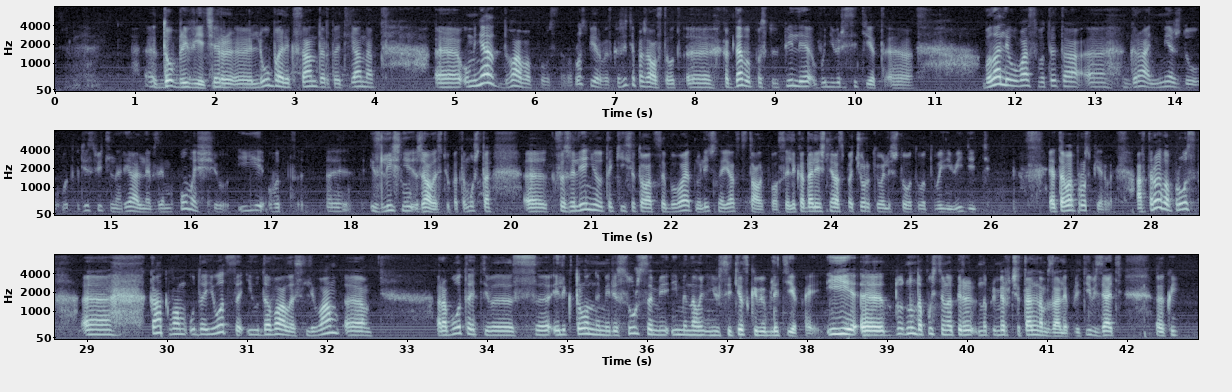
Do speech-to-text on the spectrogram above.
Добрый вечер, э, Люба, Александр, Татьяна. Э, У меня два вопроса. Вопрос первый. Скажите, пожалуйста, вот э, когда вы поступили в университет, была ли у вас вот эта грань между вот, действительно реальной взаимопомощью и вот излишней жалостью, потому что, э, к сожалению, такие ситуации бывают, но лично я сталкивался. Или когда лишний раз подчеркивали, что вот, вот вы не видите. Это вопрос первый. А второй вопрос, э, как вам удается и удавалось ли вам э, работать э, с электронными ресурсами именно университетской библиотекой. И, э, ну, допустим, например, в читальном зале прийти взять э,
